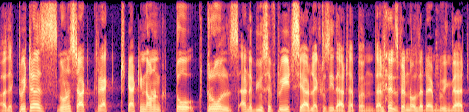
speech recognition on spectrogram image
uh, the Twitter is going to start crack, cracking down on to- trolls and abusive tweets. Yeah, I'd like to see that happen. That will spend all the time doing that.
